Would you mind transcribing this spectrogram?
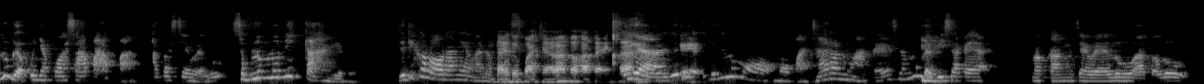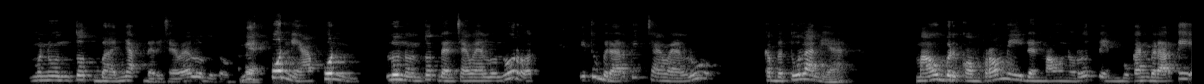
lu nggak punya kuasa apa-apa atas cewek lu sebelum lu nikah gitu. Jadi kalau orang yang ada Entah itu pacaran atau HTS-an. Iya, gitu. jadi Kayak, jadi lu mau mau pacaran mau kan lu nggak bisa kayak ngekang cewek lu atau lu menuntut banyak dari cewek lu gitu. Oke. Pun ya, pun lu nuntut dan cewek lu nurut, itu berarti cewek lu kebetulan ya mau berkompromi dan mau nurutin, bukan berarti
